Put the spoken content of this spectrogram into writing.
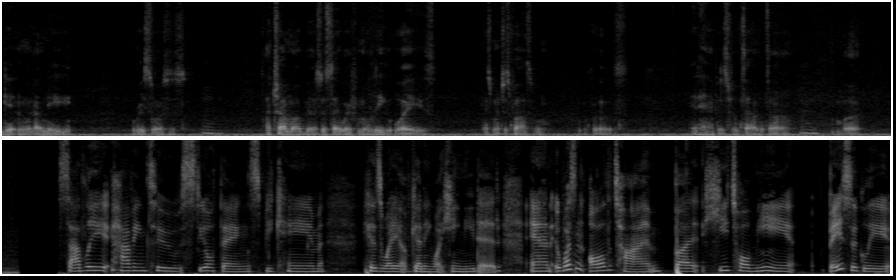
getting what I need, resources. Mm. I try my best to stay away from illegal ways as much as possible because it happens from time to time. Mm. But Sadly, having to steal things became his way of getting what he needed. And it wasn't all the time, but he told me basically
